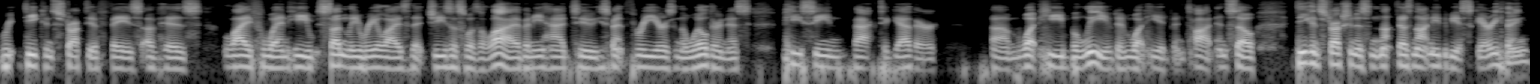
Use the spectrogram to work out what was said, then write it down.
re- deconstructive phase of his life when he suddenly realized that Jesus was alive and he had to he spent 3 years in the wilderness piecing back together um, what he believed and what he had been taught. And so deconstruction is not does not need to be a scary thing.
